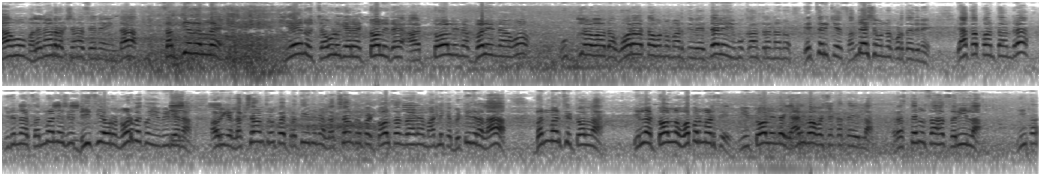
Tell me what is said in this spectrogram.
ನಾವು ಮಲೆನಾಡು ರಕ್ಷಣಾ ಸೇನೆಯಿಂದ ಸದ್ಯದಲ್ಲೇ ಏನು ಚೌಳುಗೆರೆ ಟೋಲ್ ಇದೆ, ಆ ಟೋಲಿನ ಬಳಿ ನಾವು ಉಗ್ರವಾದ ಹೋರಾಟವನ್ನು ಮಾಡ್ತೀವಿ ಅಂತೇಳಿ ಈ ಮುಖಾಂತರ ನಾನು ಎಚ್ಚರಿಕೆ ಸಂದೇಶವನ್ನು ಕೊಡ್ತಾ ಇದ್ದೀನಿ. ಯಾಕಪ್ಪ ಅಂತ ಅಂದ್ರೆ ಇದನ್ನ ಸನ್ಮಾನ್ಯ ಶ್ರೀ ಡಿ ಸಿ ಅವರು ನೋಡಬೇಕು ಈ ವಿಡಿಯೋನ. ಅವರಿಗೆ ಲಕ್ಷಾಂತರ ರೂಪಾಯಿ ಪ್ರತಿದಿನ ಲಕ್ಷಾಂತರ ರೂಪಾಯಿ ಟೋಲ್ ಸಂಗ್ರಹಣೆ ಮಾಡ್ಲಿಕ್ಕೆ ಬಿಟ್ಟಿದಿರಲ್ಲ ಬಂದ್ ಮಾಡಿಸಿ ಟೋಲ್ನ. ಇಲ್ಲ, ಟೋಲ್ನ ಓಪನ್ ಮಾಡಿಸಿ. ಈ ಟೋಲ್ನಿಂದ ಯಾರಿಗೂ ಅವಶ್ಯಕತೆ ಇಲ್ಲ. ರಸ್ತೆನೂ ಸಹ ಸರಿ ಇಲ್ಲ. ಈ ತರ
